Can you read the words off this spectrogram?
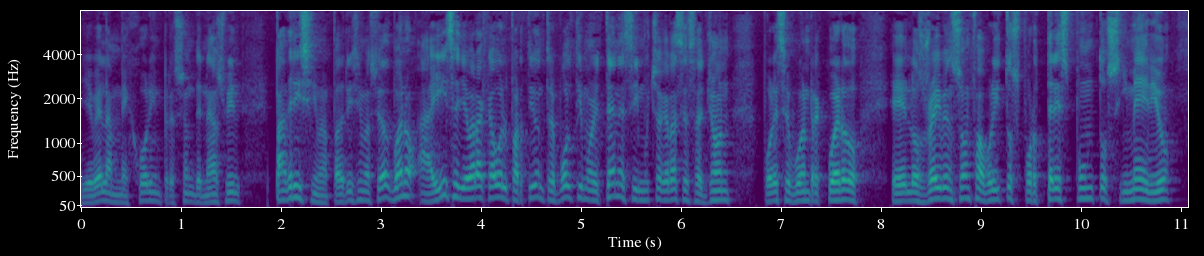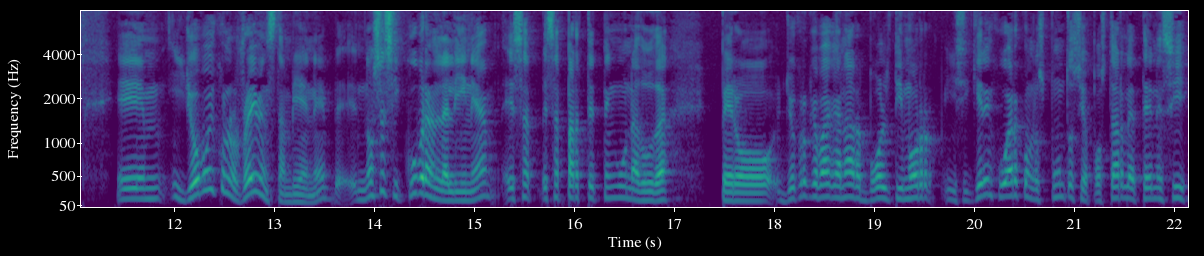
llevé la mejor impresión de Nashville. Padrísima, padrísima ciudad. Bueno, ahí se llevará a cabo el partido entre Baltimore y Tennessee. Muchas gracias a John por ese buen recuerdo. Eh, los Ravens son favoritos por tres puntos y medio. Em, y yo voy con los Ravens también. ¿eh? No sé si cubran la línea, esa, esa parte tengo una duda, pero yo creo que va a ganar Baltimore. Y si quieren jugar con los puntos y apostarle a Tennessee,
